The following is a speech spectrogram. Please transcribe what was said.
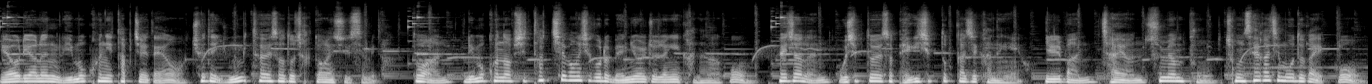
에어리어는 리모컨이 탑재되어 최대 6m에서도 작동할 수 있습니다. 또한 리모컨 없이 터치 방식으로 매뉴얼 조정이 가능하고 회전은 50도에서 120도까지 가능해요. 일반, 자연, 수면풍 총 3가지 모드가 있고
